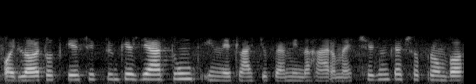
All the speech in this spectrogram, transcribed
fagylaltot készítünk és gyártunk. Innét látjuk el mind a három egységünket Sopronba,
